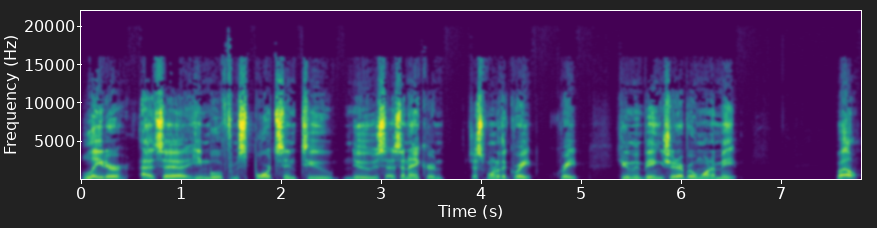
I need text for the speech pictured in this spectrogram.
later, as a, he moved from sports into news as an anchor, and just one of the great, great human beings you'd ever want to meet. Well,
